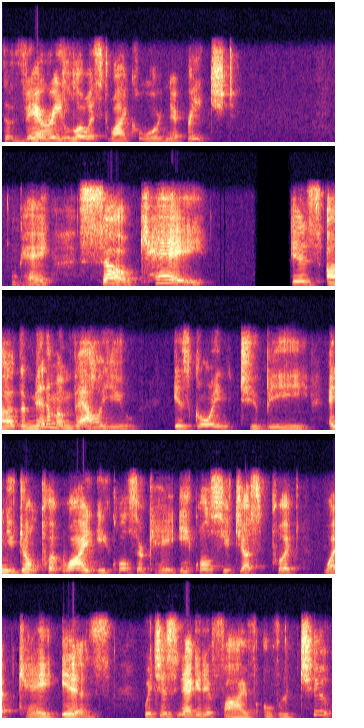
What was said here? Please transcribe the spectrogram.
The very lowest Y coordinate reached. Okay, so K is uh, the minimum value is going to be, and you don't put Y equals or K equals, you just put what K is, which is negative 5 over 2.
